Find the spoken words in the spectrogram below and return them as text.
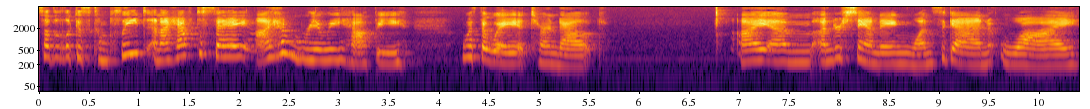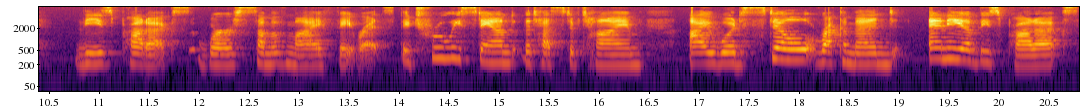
So the look is complete and I have to say I am really happy with the way it turned out. I am understanding once again why these products were some of my favorites. They truly stand the test of time. I would still recommend any of these products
